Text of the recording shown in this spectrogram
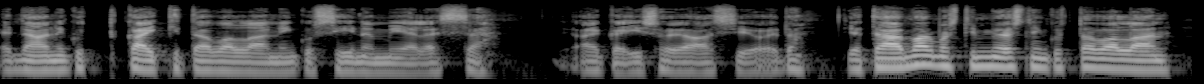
että nämä on niin kuin kaikki tavallaan niin kuin siinä mielessä aika isoja asioita. Ja tämä on varmasti myös niin kuin tavallaan –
